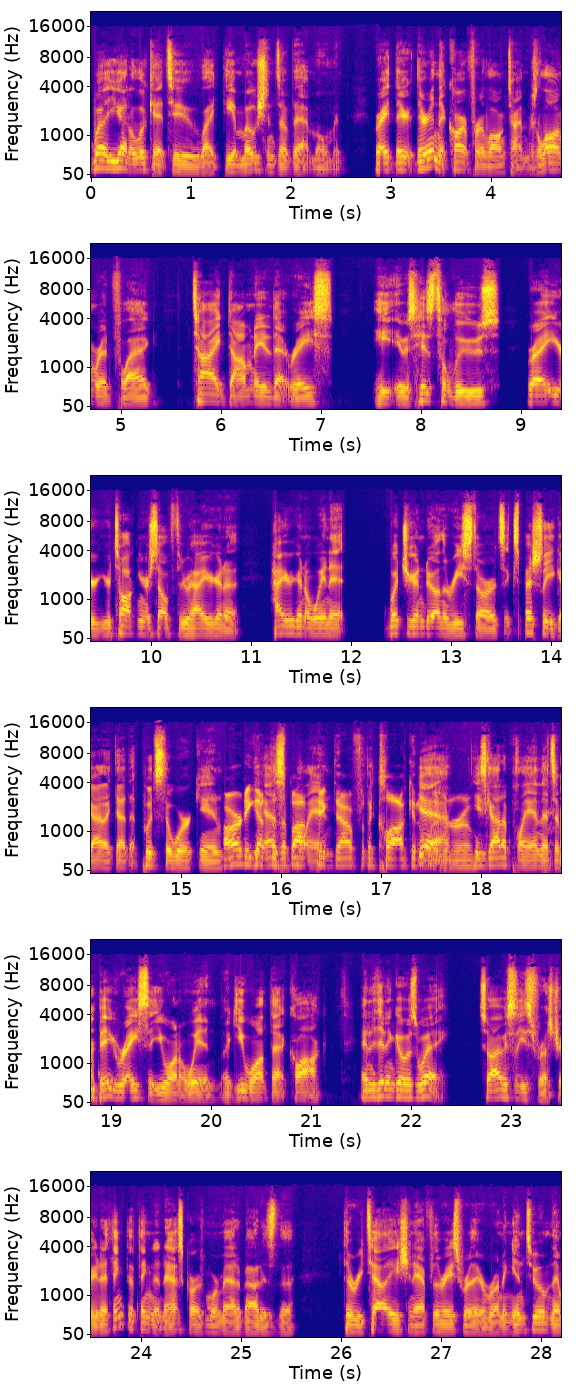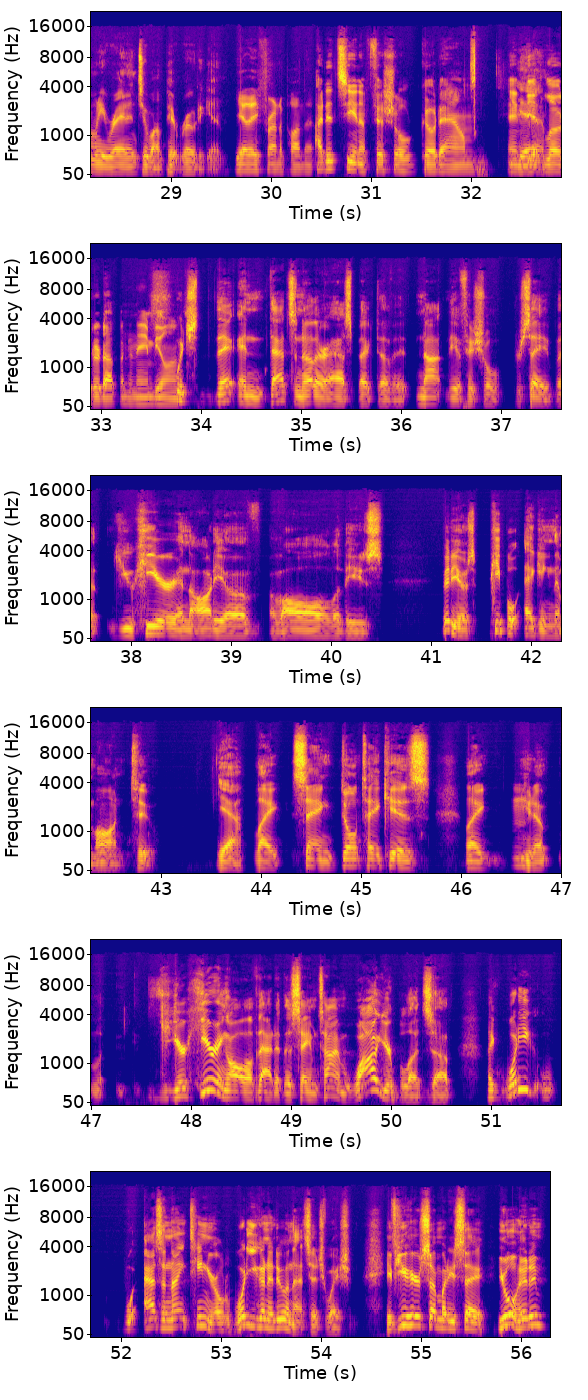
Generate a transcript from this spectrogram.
Well, you got to look at too, like the emotions of that moment, right? They're they're in the car for a long time. There's a long red flag. Ty dominated that race. He it was his to lose, right? You're you're talking yourself through how you're gonna how you're gonna win it, what you're gonna do on the restarts, especially a guy like that that puts the work in. Already got the spot plan. picked out for the clock in the living room. he's got a plan. That's a big race that you want to win. Like you want that clock, and it didn't go his way. So obviously he's frustrated. I think the thing that NASCAR is more mad about is the the retaliation after the race where they were running into him. Then when he ran into him on pit road again. yeah, they frown upon that. I did see an official go down and Yeah. get loaded up in an ambulance. Which they, and that's another aspect of it, not the official per se, but you hear in the audio of, of all of these videos, people egging them on too. Yeah, Like saying, don't take his, like, Mm. you know, you're hearing all of that at the same time while your blood's up. Like, what do you, as a 19 year old, what are you going to do in that situation? If you hear somebody say, you'll hit him,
